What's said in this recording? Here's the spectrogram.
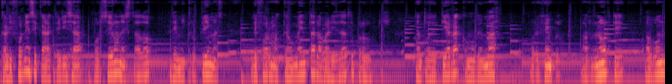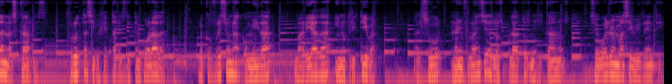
California se caracteriza por ser un estado de microclimas de forma que aumenta la variedad de productos, tanto de tierra como de mar. Por ejemplo, al norte abundan las carnes, frutas y vegetales de temporada, lo que ofrece una comida variada y nutritiva. Al sur, la influencia de los platos mexicanos se vuelve más evidente,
